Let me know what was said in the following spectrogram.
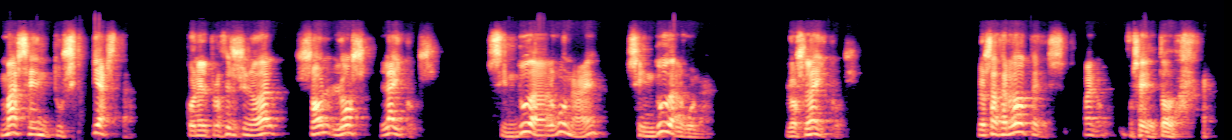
más entusiasta con el proceso sinodal son los laicos. Sin duda alguna, ¿eh? Sin duda alguna. Los laicos. Los sacerdotes, bueno, pues hay de todo.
